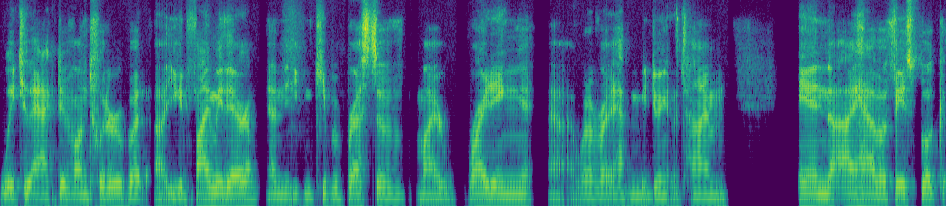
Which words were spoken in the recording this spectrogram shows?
way too active on Twitter, but uh, you can find me there and you can keep abreast of my writing, uh, whatever I happen to be doing at the time. And I have a Facebook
